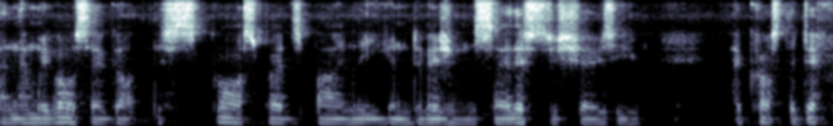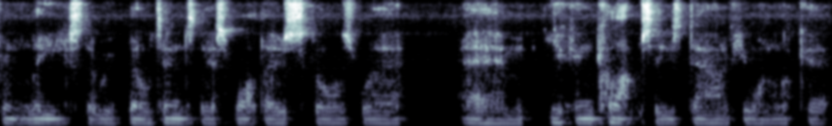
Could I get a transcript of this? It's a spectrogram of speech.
And then we've also got the score spreads by league and division. So this just shows you across the different leagues that we've built into this what those scores were. Um, you can collapse these down if you want to look at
